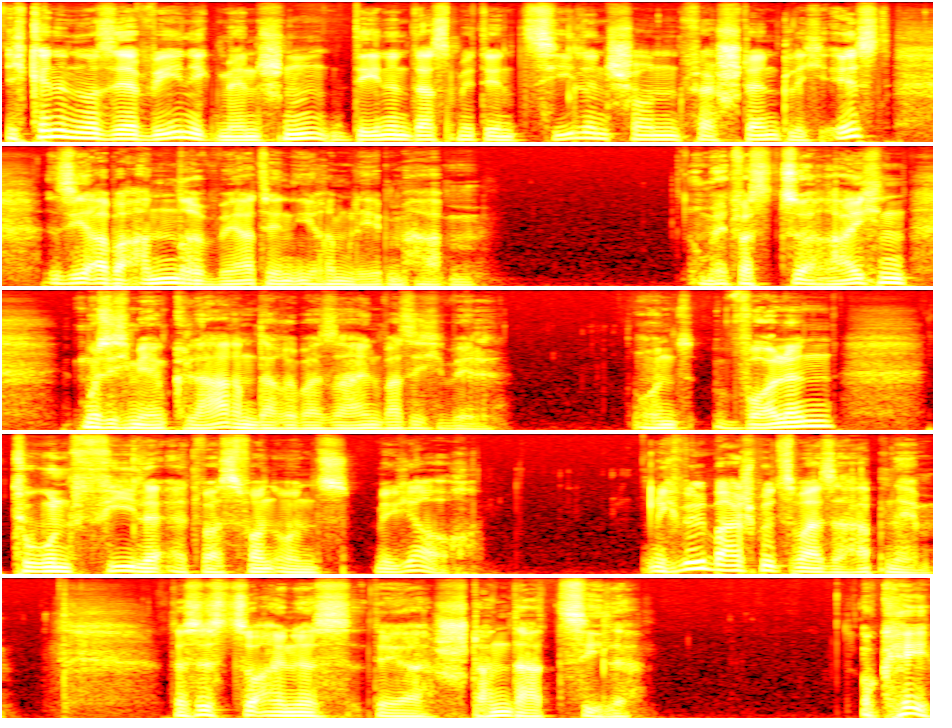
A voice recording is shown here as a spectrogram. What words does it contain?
Ich kenne nur sehr wenig Menschen, denen das mit den Zielen schon verständlich ist, sie aber andere Werte in ihrem Leben haben. Um etwas zu erreichen, muss ich mir im Klaren darüber sein, was ich will. Und wollen tun viele etwas von uns, mich auch. Ich will beispielsweise abnehmen. Das ist so eines der Standardziele. Okay,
